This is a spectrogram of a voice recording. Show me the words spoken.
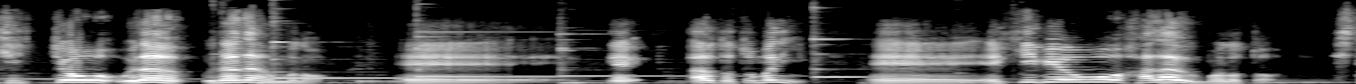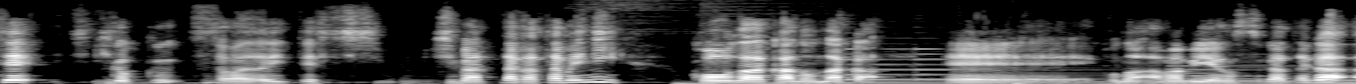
吉祥を占う占うもの、えー、であるとともに、えー、疫病を払うものとして広く伝われてしまったがために、コロナ禍の中、えー、このアマビエの姿が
